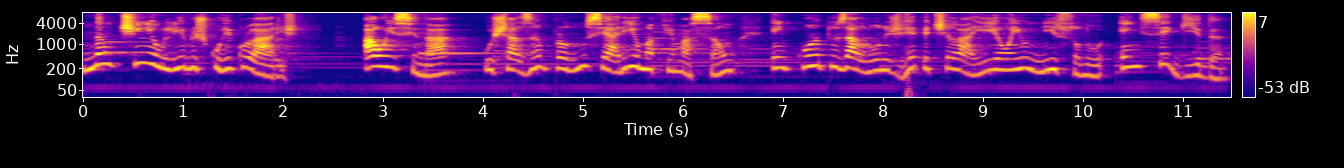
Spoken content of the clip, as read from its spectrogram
não tinham livros curriculares. Ao ensinar, o Shazam pronunciaria uma afirmação enquanto os alunos repeti-la-iam em uníssono em seguida.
